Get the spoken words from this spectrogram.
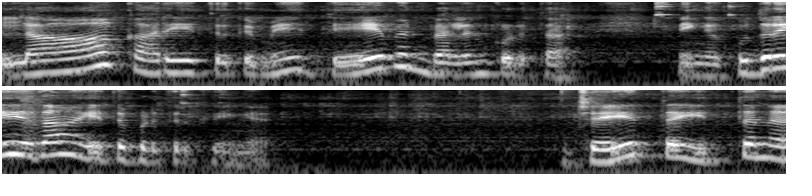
எல்லா காரியத்திற்குமே தேவன் பலன் கொடுத்தார். நீங்கள் குதிரையை தான் ஏற்றப்படுத்திருக்கீங்க ஜெயத்தை இத்தனை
